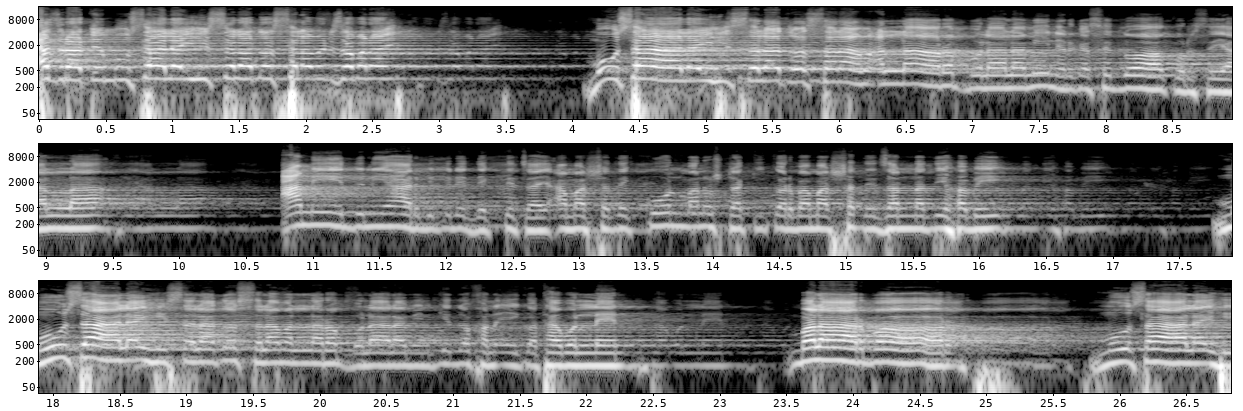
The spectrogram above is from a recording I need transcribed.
হাজরাতে মুসা আলাইহিস সালামের জামানায় মুসা আলাইহিস সালাম আল্লাহ রব্বুল আলামিনের কাছে দোয়া করছে আল্লাহ, আমি দুনিয়ার ভিতরে দেখতে চাই, আমার সাথে কোন মানুষটা কি করবে? আমার সাথে জান্নাতি হবে। মুসা আলাইহিস সালাম আল্লাহ রব্বুল আলামিনকে যখন এই কথা বললেন, বলার পর মুসা আলাইহি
